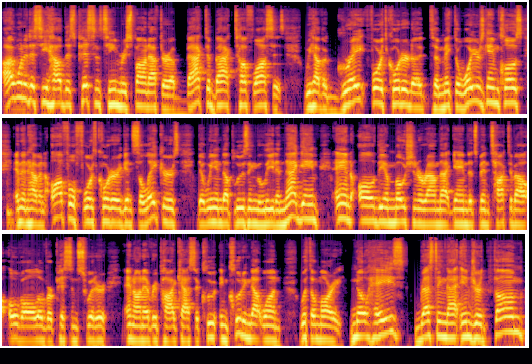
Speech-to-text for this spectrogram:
I wanted to see how this Pistons team respond after a back-to-back tough losses. We have a great fourth quarter to, to make the Warriors game close and then have an awful fourth quarter against the Lakers that we end up losing the lead in that game and all the emotion around that game that's been talked about over all over Pistons Twitter and on every podcast, including that one with Omari. No Hayes resting that injured thumb,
